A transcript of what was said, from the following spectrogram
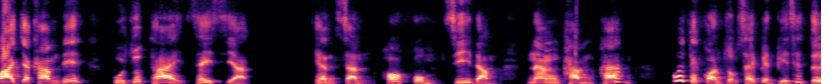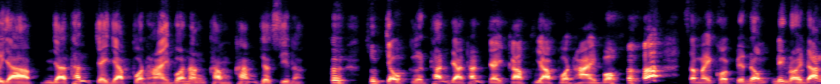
บายจะค้ำเด้ผู้สุดท้ายใส่เสียแขนสั้นข้อกลมสีดำนั่งคำข้างโอ้ยแต่ก่อนสงสัยเป็นพี่เซนเตอร์ยาอย่าท่านใจอย่าปวดหายบ่นั่งคำข้างจังสิล่ะสุดเจ้าเกิดท่านอย่าท่านใจกับอย่าปวดหายบ่สมัยก่อนเป็นน้องเด็กน้อยดัง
